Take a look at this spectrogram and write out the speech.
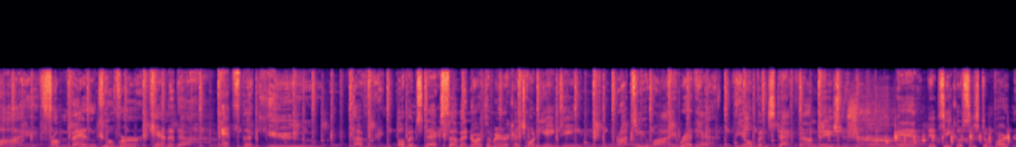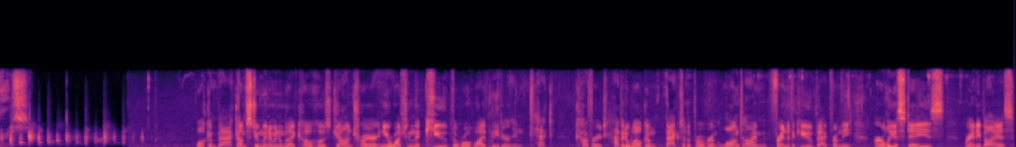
Live from Vancouver, Canada, it's theCUBE. Covering OpenStack Summit North America 2018. Brought to you by Red Hat, the OpenStack Foundation, and its ecosystem partners. Welcome back. I'm Stu Miniman with my co-host John Troyer, and you're watching theCUBE, the worldwide leader in tech coverage. Happy to welcome back to the program, longtime friend of theCUBE, back from the earliest days, Randy Bias,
